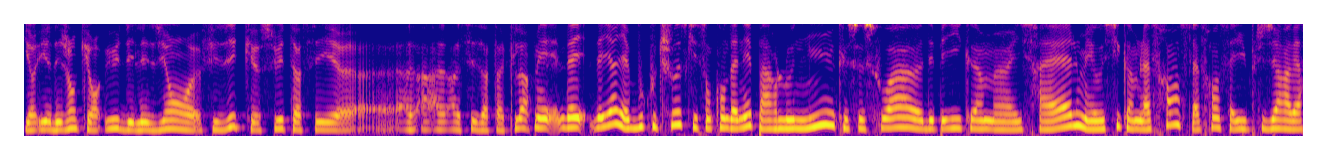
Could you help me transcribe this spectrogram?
il y a des gens qui ont eu des lésions physiques suite à ces à, à, à ces attaques-là. Mais d'ailleurs, il y a beaucoup de choses qui sont condamnées par l'ONU, que ce soit des pays comme Israël, mais aussi comme la France. La France a eu plusieurs avertissements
